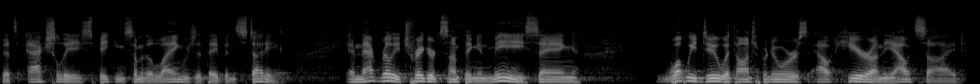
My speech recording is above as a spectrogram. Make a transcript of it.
that's actually speaking some of the language that they've been studying. And that really triggered something in me saying, what we do with entrepreneurs out here on the outside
